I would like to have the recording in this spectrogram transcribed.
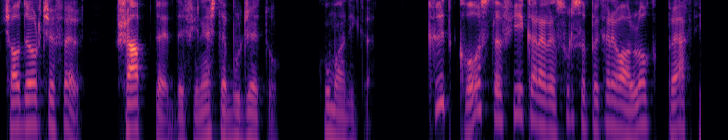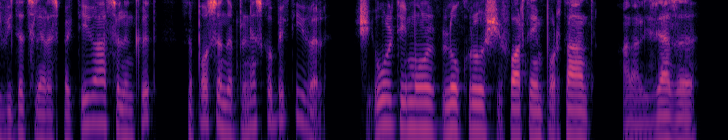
și de orice fel. 7. Definește bugetul. Cum adică? Cât costă fiecare resursă pe care o aloc pe activitățile respective, astfel încât să pot să îndeplinesc obiectivele. Și ultimul lucru și foarte important, analizează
